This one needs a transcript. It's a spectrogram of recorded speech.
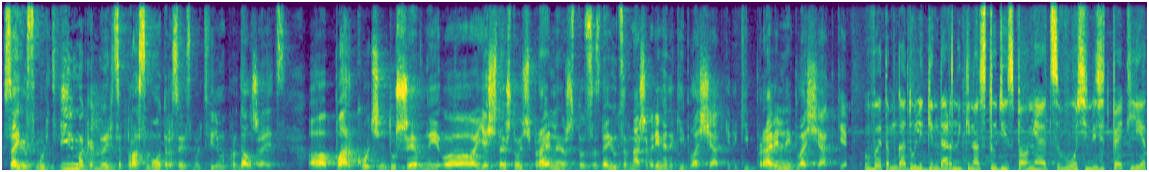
союз мультфильма, как говорится, просмотра союз мультфильма продолжается. А, парк очень душевный. А, я считаю, что очень правильно, что создаются в наше время такие площадки, такие правильные площадки. В этом году легендарной киностудии исполняется 85 лет.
